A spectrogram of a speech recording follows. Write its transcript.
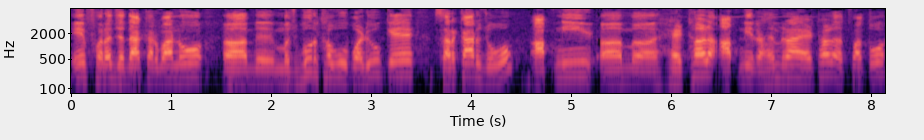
એ ફરજ અદા કરવાનો મજબૂર થવું પડ્યું કે સરકાર જુઓ, આપની હેઠળ, આપની રહેમરા હેઠળ અથવા તો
